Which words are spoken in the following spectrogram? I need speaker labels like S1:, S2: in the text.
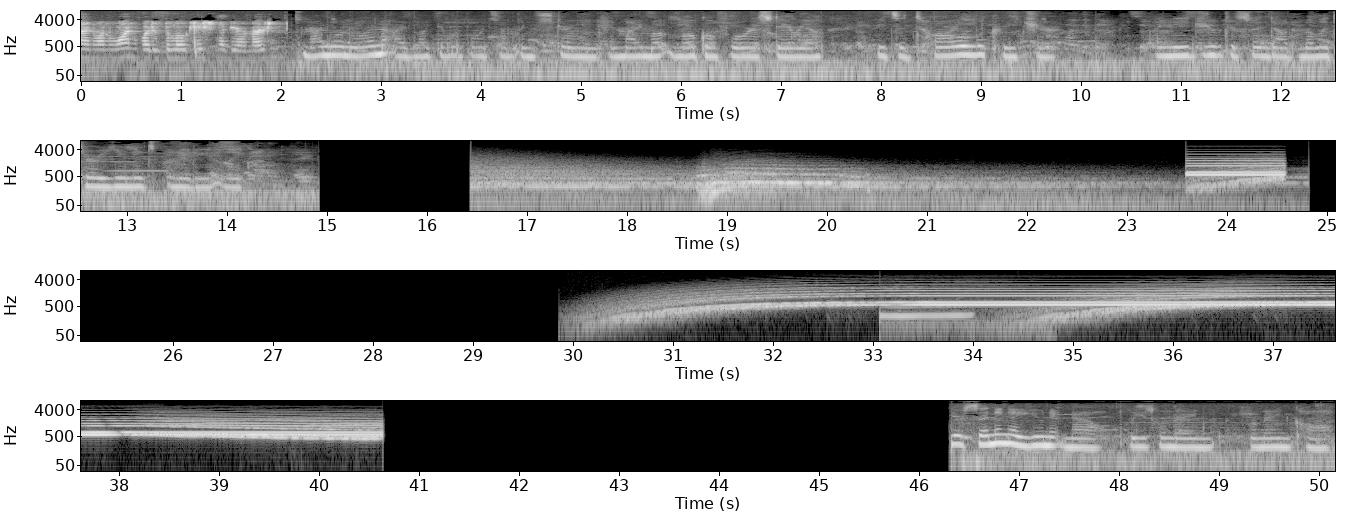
S1: 911, what is the location of your emergency?
S2: 911, I'd to report something strange in my local forest area. It's a tall creature. I need you to send out military units immediately. You're sending a unit now. Please remain remain calm.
